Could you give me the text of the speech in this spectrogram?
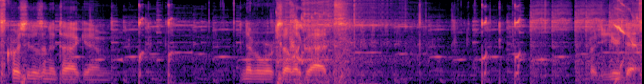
Of course he doesn't attack him. never works out like that. But you're dead.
